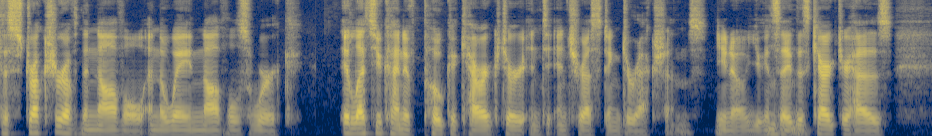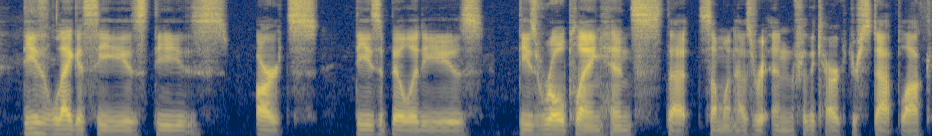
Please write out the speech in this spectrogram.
The structure of the novel and the way novels work it lets you kind of poke a character into interesting directions. You know, you can say Mhm. this character has these legacies, these arts, these abilities, these role playing hints that someone has written for the character stat block.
